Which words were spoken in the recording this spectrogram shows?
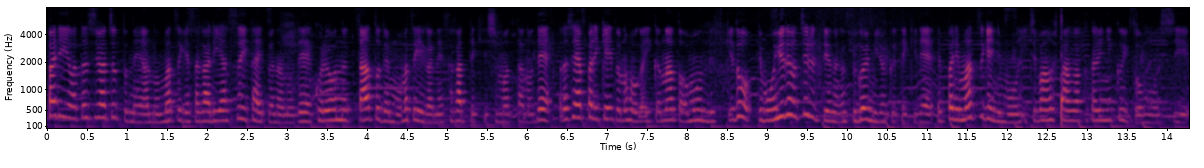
ぱり私はちょっとねあのまつげ下がりやすいタイプなのでこれを塗った後でもまつげがね下がってきてしまったので私はやっぱりケイトの方がいいかなとは思うんですけどでもお湯で落ちるっていうのがすごい魅力的でやっぱりまつげにも一番負担がかかりにくいと思うし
